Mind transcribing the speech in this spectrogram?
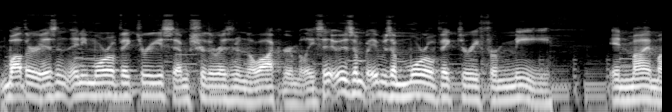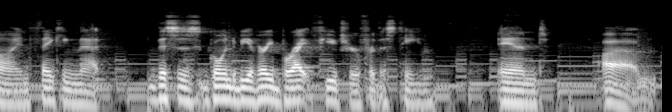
while there isn't any moral victories, I'm sure there isn't in the locker room at least. It was a, it was a moral victory for me, in my mind, thinking that this is going to be a very bright future for this team. And um,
